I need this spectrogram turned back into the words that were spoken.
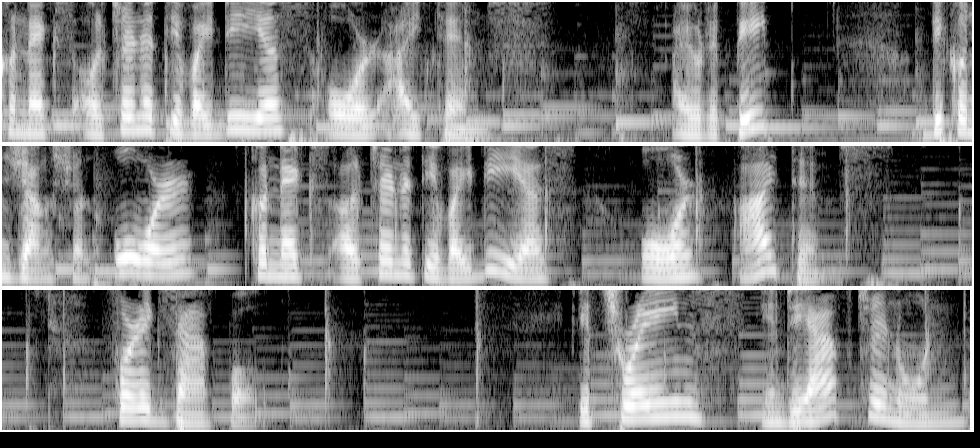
connects alternative ideas or items. I repeat, the conjunction or connects alternative ideas or items. For example, it rains in the afternoon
